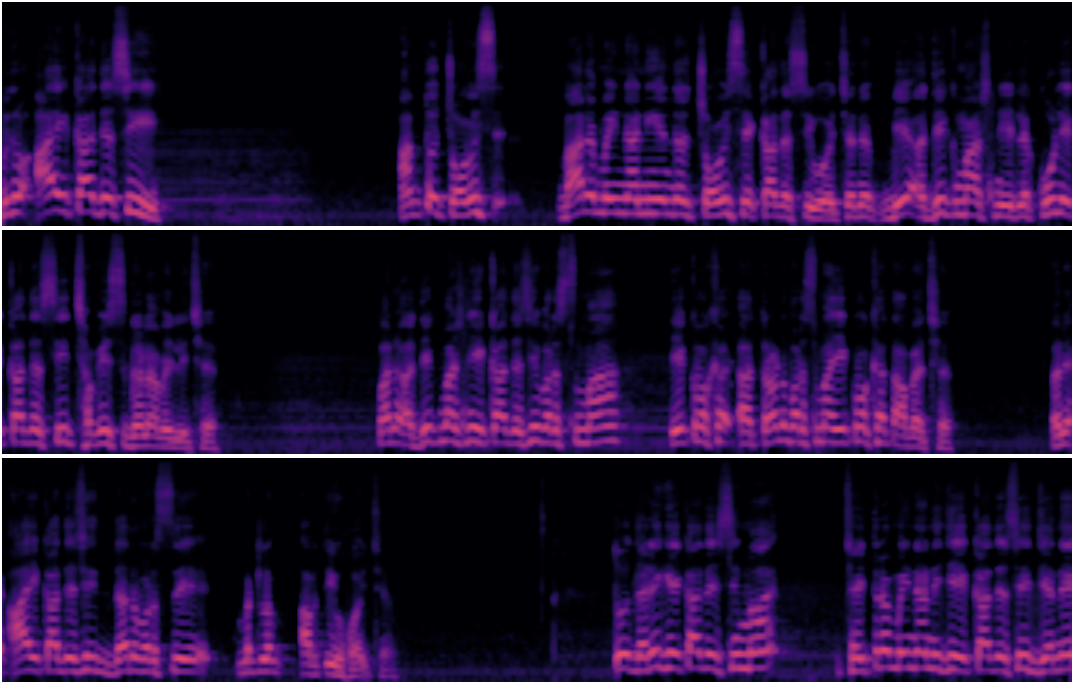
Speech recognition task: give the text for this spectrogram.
મિત્રો, આ એકાદશી, આમ તો ચોવીસ, બાર મહિનાની અંદર ચોવીસ એકાદશી હોય છે અને બે અધિક માસની, એટલે કુલ એકાદશી છવ્વીસ ગણાવેલી છે. પણ અધિક માસની એકાદશી વર્ષમાં એક વખત ત્રણ વર્ષમાં એક વખત આવે છે. અને આ એકાદશી દર વર્ષે મતલબ આવતી હોય છે. તો દરેક એકાદશીમાં ચૈત્ર મહિનાની જે એકાદશી જેને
